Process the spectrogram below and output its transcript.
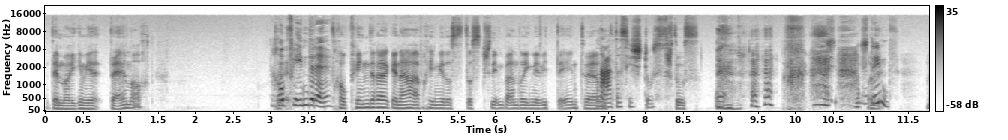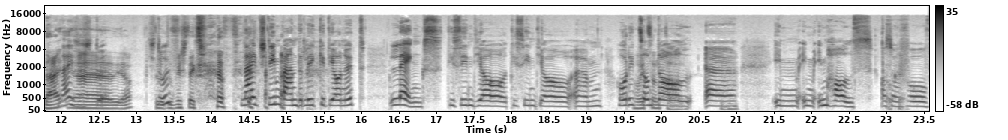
indem man irgendwie den macht. Den Kopf hindern. Kopf hindern, genau, einfach irgendwie, dass, dass die Stimmbänder irgendwie wie dehnt werden. Nein, das ist Stuss. Stuss. Stimmt. Nein, Nein, äh, ja, du, du bist Experte. Nein, die Stimmbänder liegen ja nicht längs. Die sind ja, die sind ja ähm, horizontal, Äh, im, im, im Hals. Also Okay. von,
